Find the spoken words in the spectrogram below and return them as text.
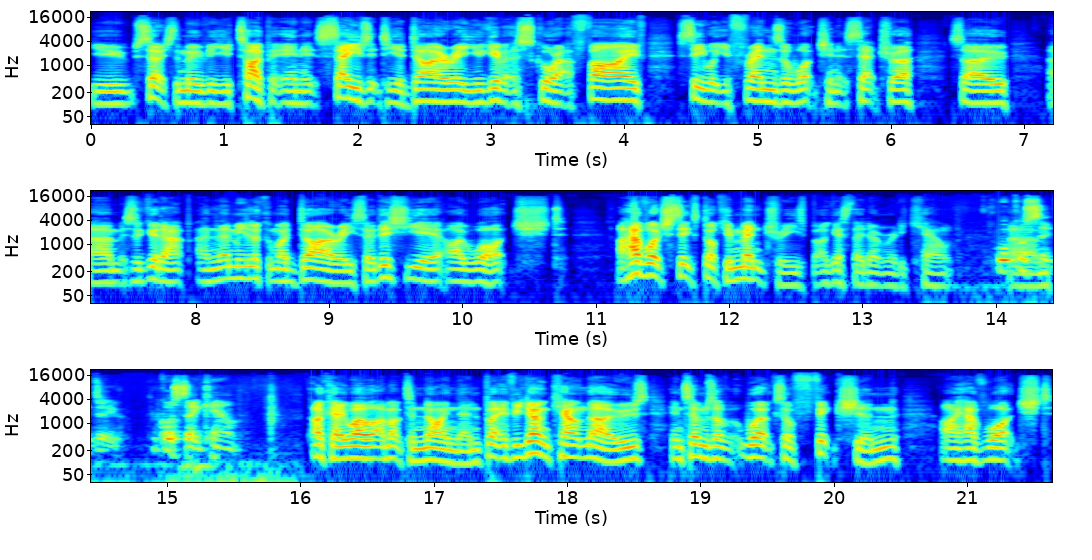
You search the movie, you type it in, it saves it to your diary. You give it a score out of five, see what your friends are watching, etc. So um, it's a good app. And let me look at my diary. So this year I watched I have watched six documentaries, but I guess they don't really count. Well, of course um, they do. Of course they count. Okay, well, I'm up to nine then. But if you don't count those, in terms of works of fiction, I have watched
